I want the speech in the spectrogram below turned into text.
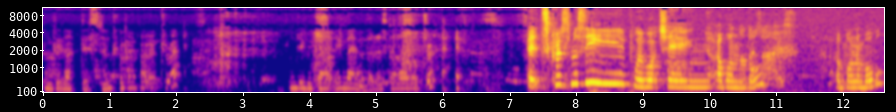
Somebody that distant would have on a dress. Somebody we can't remember has got on a dress. It's Christmas Eve. We're watching Abominable. Abominable?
